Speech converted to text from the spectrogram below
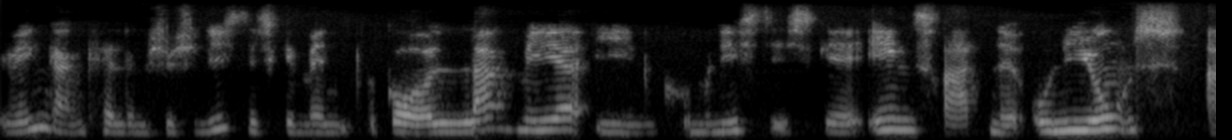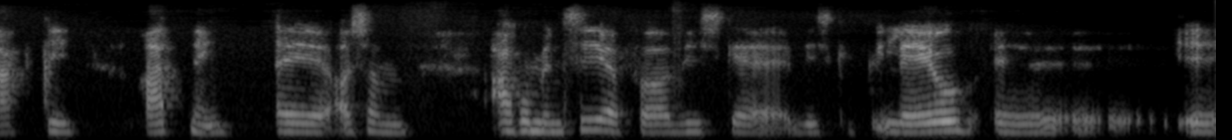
vil ikke engang kalde dem socialistiske, men går langt mere i en kommunistisk, øh, ensrettende, unionsagtig retning, øh, og som argumenterer for, at vi skal, vi skal lave øh, øh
